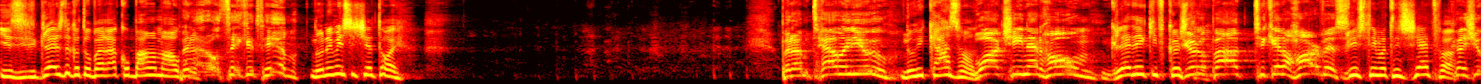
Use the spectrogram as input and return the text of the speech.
Изглежда като Барак Обама малко, but I don't think it's him. но не мисля, че е той. But I'm telling you, Но ви казвам, watching at home, гледайки вкъщи, you're about to get a harvest вие ще имате жетва, because you're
